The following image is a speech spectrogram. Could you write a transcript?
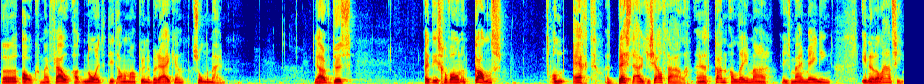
uh, ook. Mijn vrouw had nooit dit allemaal kunnen bereiken zonder mij. Ja, dus het is gewoon een kans om echt het beste uit jezelf te halen. En het kan alleen maar, is mijn mening, in een relatie.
